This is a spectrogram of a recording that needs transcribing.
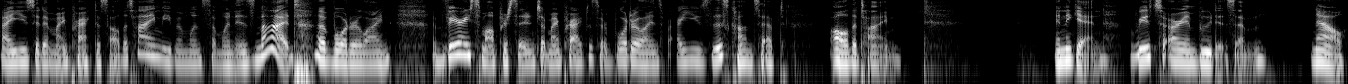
I use it in my practice all the time, even when someone is not a borderline. A very small percentage of my practice are borderlines, but I use this concept all the time. And again, roots are in Buddhism. Now,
